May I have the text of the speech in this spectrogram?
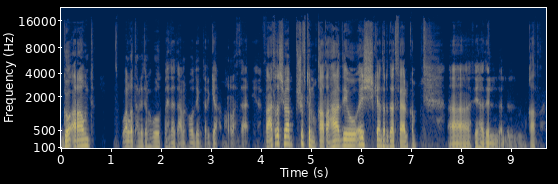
go around والغت عمليه الهبوط بعدها تعمل holding وترجع مرة ثانية. فأعتقد شباب شفتوا المقاطعه هذه وإيش كانت ردات فعلكم آه، في هذه ال- ال- المقاطعه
